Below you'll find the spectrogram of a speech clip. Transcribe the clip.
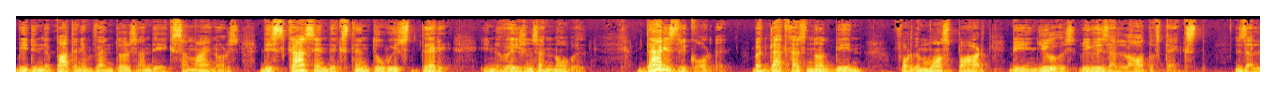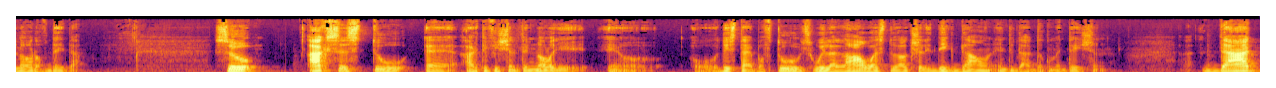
between the patent inventors and the examiners discussing the extent to which their innovations are novel. That is recorded, but that has not been, for the most part, being used because it's a lot of text, it's a lot of data. So, access to uh, artificial technology, you know, or this type of tools will allow us to actually dig down into that documentation. That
